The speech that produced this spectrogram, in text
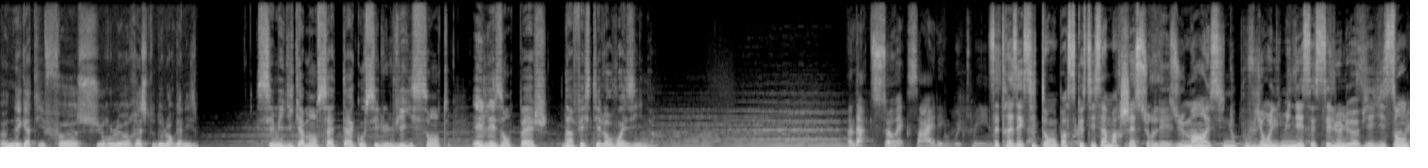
euh, négatifs euh, sur le reste de l'organisme. Ces médicaments s'attaquent aux cellules vieillissantes et les empêchent d'infester leurs voisines. C'est très excitant parce que si ça marchait sur les humains et si nous pouvions éliminer ces cellules vieillissantes,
